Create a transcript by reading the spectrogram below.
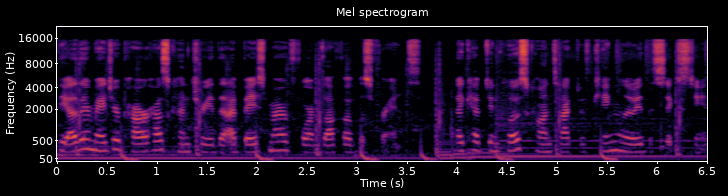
The other major powerhouse country that I based my reforms off of was France. I kept in close contact with King Louis XVI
